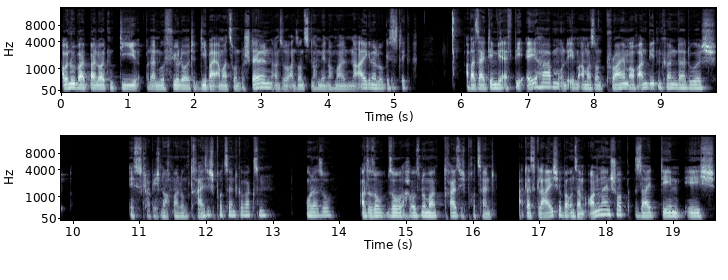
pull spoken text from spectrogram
aber nur bei, bei Leuten, die, oder nur für Leute, die bei Amazon bestellen. Also ansonsten haben wir nochmal eine eigene Logistik. Aber seitdem wir FBA haben und eben Amazon Prime auch anbieten können dadurch, ist, glaube ich, nochmal um 30 Prozent gewachsen oder so. Also so, so Hausnummer 30 Prozent. Das gleiche bei unserem Online-Shop, seitdem ich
